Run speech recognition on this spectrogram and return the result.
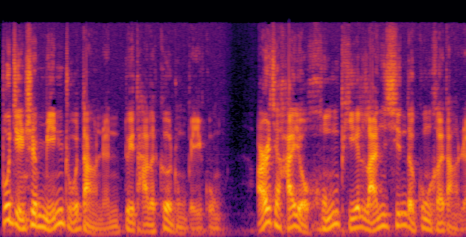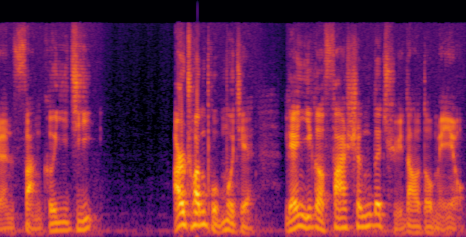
不仅是民主党人对他的各种围攻，而且还有红皮蓝心的共和党人反戈一击，而川普目前连一个发声的渠道都没有。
